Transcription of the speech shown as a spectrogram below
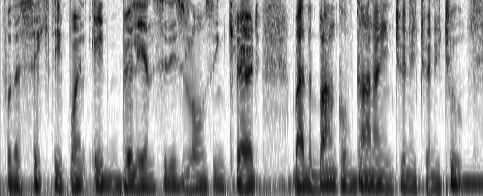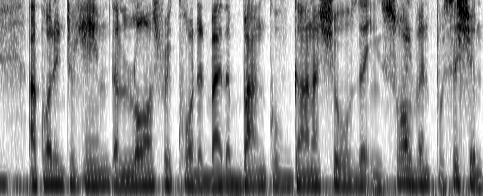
for the 60.8 billion cedis loss incurred by the Bank of Ghana in 2022. According to him, the loss recorded by the Bank of Ghana shows the insolvent position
